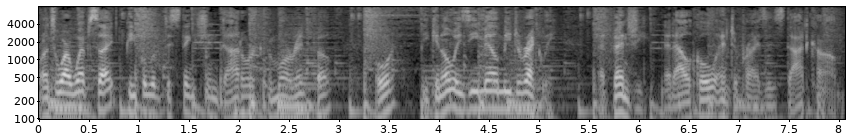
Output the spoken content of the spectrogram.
Run to our website, peopleofdistinction.org for more info, or you can always email me directly at benji at alcoleenterprises.com.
